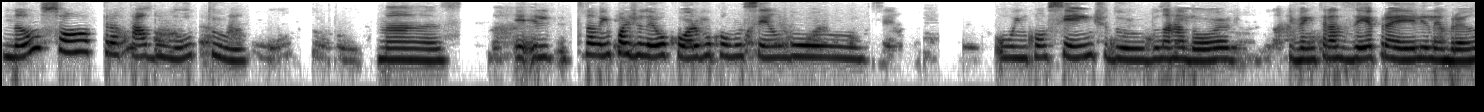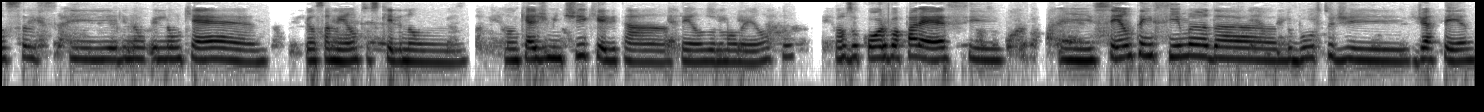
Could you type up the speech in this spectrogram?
não só tratar do luto, mas ele também pode ler o corvo como sendo o inconsciente do, do narrador que vem trazer para ele lembranças que ele não, ele não quer pensamentos que ele não não quer admitir que ele está tendo no momento. Mas o corvo aparece e senta em cima da, do busto de, de Atena,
